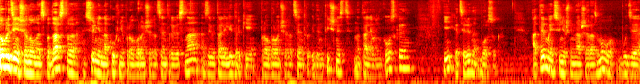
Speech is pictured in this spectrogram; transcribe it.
Добрый дзень шаноўнае гаспадарства сёння на кухню праваабарончага цэнтра вясна завіталі лідаркі праваабарончага цэнтру ідэнтычнасць Наталья манькоўская і Кацярына борсук. А тэмай сённяшняй нашай размовы будзе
